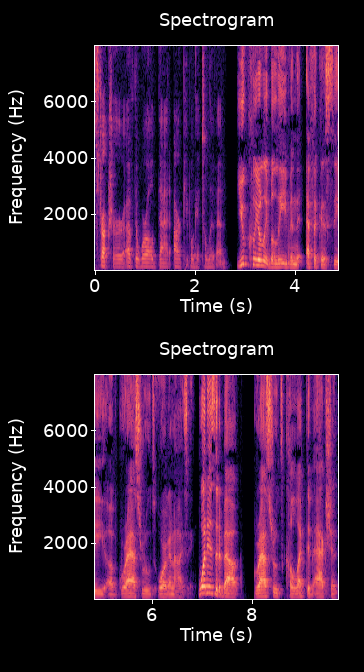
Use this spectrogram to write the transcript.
structure of the world that our people get to live in. You clearly believe in the efficacy of grassroots organizing. What is it about grassroots collective action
